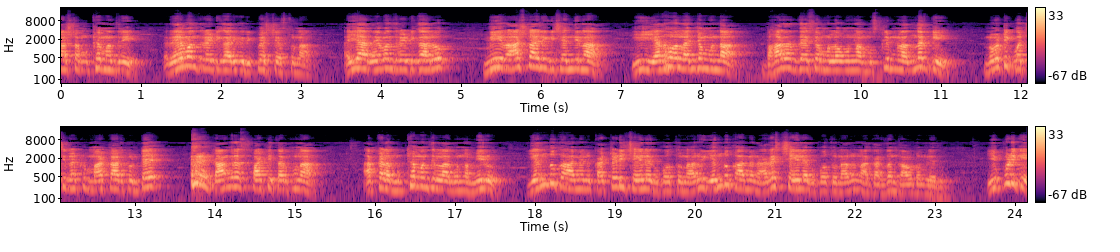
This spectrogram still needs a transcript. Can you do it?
రాష్ట్ర ముఖ్యమంత్రి రేవంత్ రెడ్డి గారికి రిక్వెస్ట్ చేస్తున్నా అయ్యా రేవంత్ రెడ్డి గారు మీ రాష్ట్రానికి చెందిన ఈ యధవ లంజం ఉండ భారతదేశంలో ఉన్న ముస్లింలందరికీ నోటికి వచ్చినట్లు మాట్లాడుతుంటే కాంగ్రెస్ పార్టీ తరఫున అక్కడ ముఖ్యమంత్రి లాగున్న మీరు ఎందుకు ఆమెను కట్టడి చేయలేకపోతున్నారు? ఎందుకు ఆమెను అరెస్ట్ చేయలేకపోతున్నారు? నాకు అర్థం కావడం లేదు. ఇప్పటికి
